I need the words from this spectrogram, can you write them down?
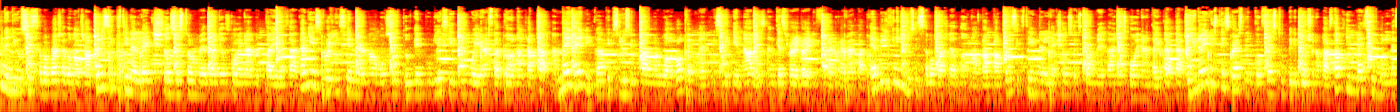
in the news is about Russia Donald Trump. 2016 elections, stormy Daniels going on and tayo that. Kanye is releasing their album so to get publicity whereas that Donald Trump. America keeps losing power while Rocketman is making noise and gets ready for an attack. Everything in the news is about Russia Donald Trump. 2016 elections, stormy Daniels going on and tayo that. The United States president confessed to Billy Bush about how he likes to molest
